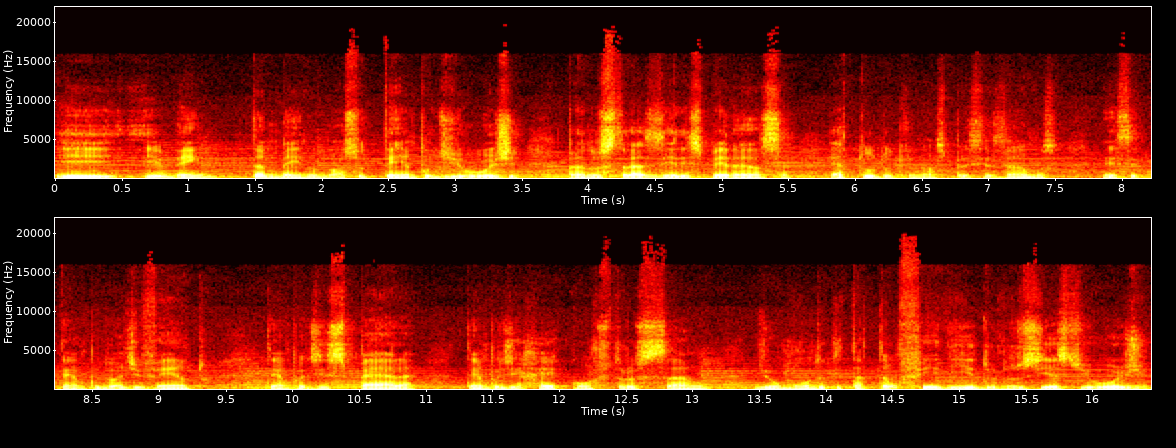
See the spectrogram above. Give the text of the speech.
E, e vem também no nosso tempo de hoje para nos trazer esperança. É tudo o que nós precisamos nesse tempo do advento, tempo de espera, tempo de reconstrução de um mundo que está tão ferido nos dias de hoje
